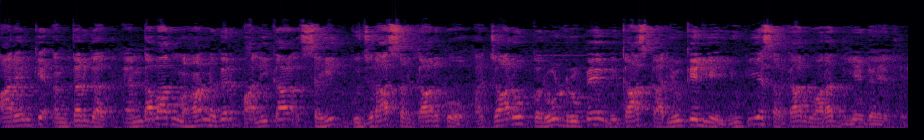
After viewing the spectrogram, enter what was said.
R M के अंतर्गत अहमदाबाद महानगर पालिका सहित गुजरात सरकार को हजारों करोड़ रुपए विकास कार्यों के लिए यूपीए सरकार द्वारा दिए गए थे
